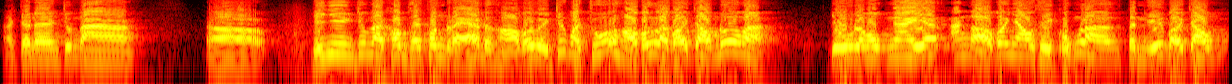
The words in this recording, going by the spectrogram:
À, cho nên chúng ta à, dĩ nhiên chúng ta không thể phân rẽ được họ bởi vì trước mặt Chúa họ vẫn là vợ chồng đúng không ạ? Dù là một ngày á, ăn ở với nhau thì cũng là tình nghĩa vợ chồng.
